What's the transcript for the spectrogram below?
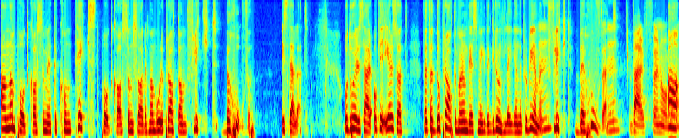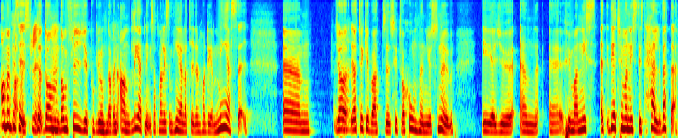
annan podcast som heter Kontext podcast som sa att man borde prata om flyktbehov istället. Och då är det så här, okej okay, är det så att för, för då pratar man om det som är det grundläggande problemet, mm. flyktbehovet. Mm. Varför någon Ja, ja men precis. Fly. De, de, mm. de flyr ju på grund av en anledning så att man liksom hela tiden har det med sig. Um, jag, mm. jag tycker bara att situationen just nu är ju en eh, humanist, ett, det är ett humanistiskt helvete.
